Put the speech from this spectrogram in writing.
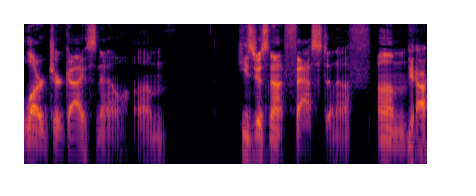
larger guys now. Um, he's just not fast enough. Um, yeah.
